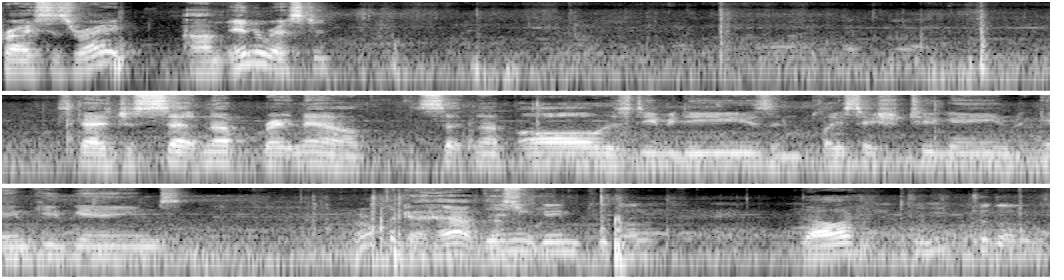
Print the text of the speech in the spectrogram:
Price is right, I'm interested. This guy's just setting up right now, setting up all his DVDs and PlayStation 2 games and GameCube games. I don't think I have this Any one. game two dollars. Dollar? Mm-hmm. Two dollars.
